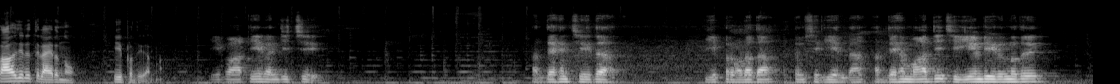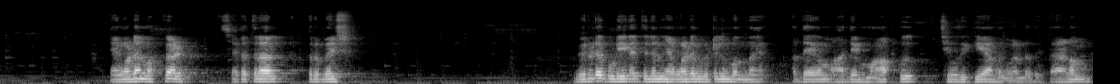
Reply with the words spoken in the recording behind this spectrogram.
സാഹചര്യത്തിലായിരുന്നു ഈ പ്രതികരണം. ഈ പാർട്ടിയെ വഞ്ചിച്ച് അദ്ദേഹം ചെയ്ത ഈ പ്രവണത ഒട്ടും ശരിയല്ല. അദ്ദേഹം ആദ്യം ചെയ്യേണ്ടിയിരുന്നത് ഞങ്ങളുടെ മക്കൾ ശരത്ലാൽ കൃപേഷ്. ഇവരുടെ കുടീരത്തിലും ഞങ്ങളുടെ വീട്ടിലും വന്ന് അദ്ദേഹം ആദ്യം മാപ്പ് ചോദിക്കുകയാണ് വേണ്ടത്. കാരണം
